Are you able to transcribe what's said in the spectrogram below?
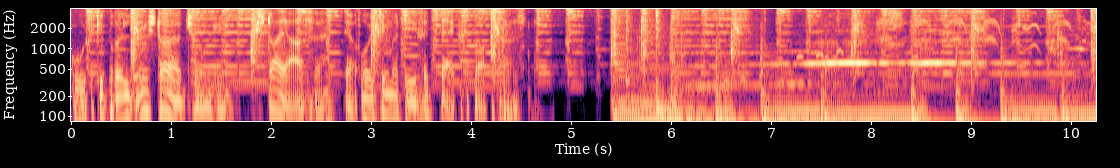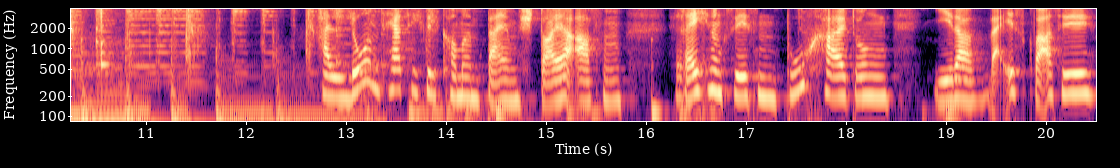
Gut gebrüllt im Steuerdschungel. Steueraffe, der ultimative DAX-Podcast. Hallo und herzlich willkommen beim Steueraffen. Rechnungswesen, Buchhaltung. Jeder weiß quasi,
